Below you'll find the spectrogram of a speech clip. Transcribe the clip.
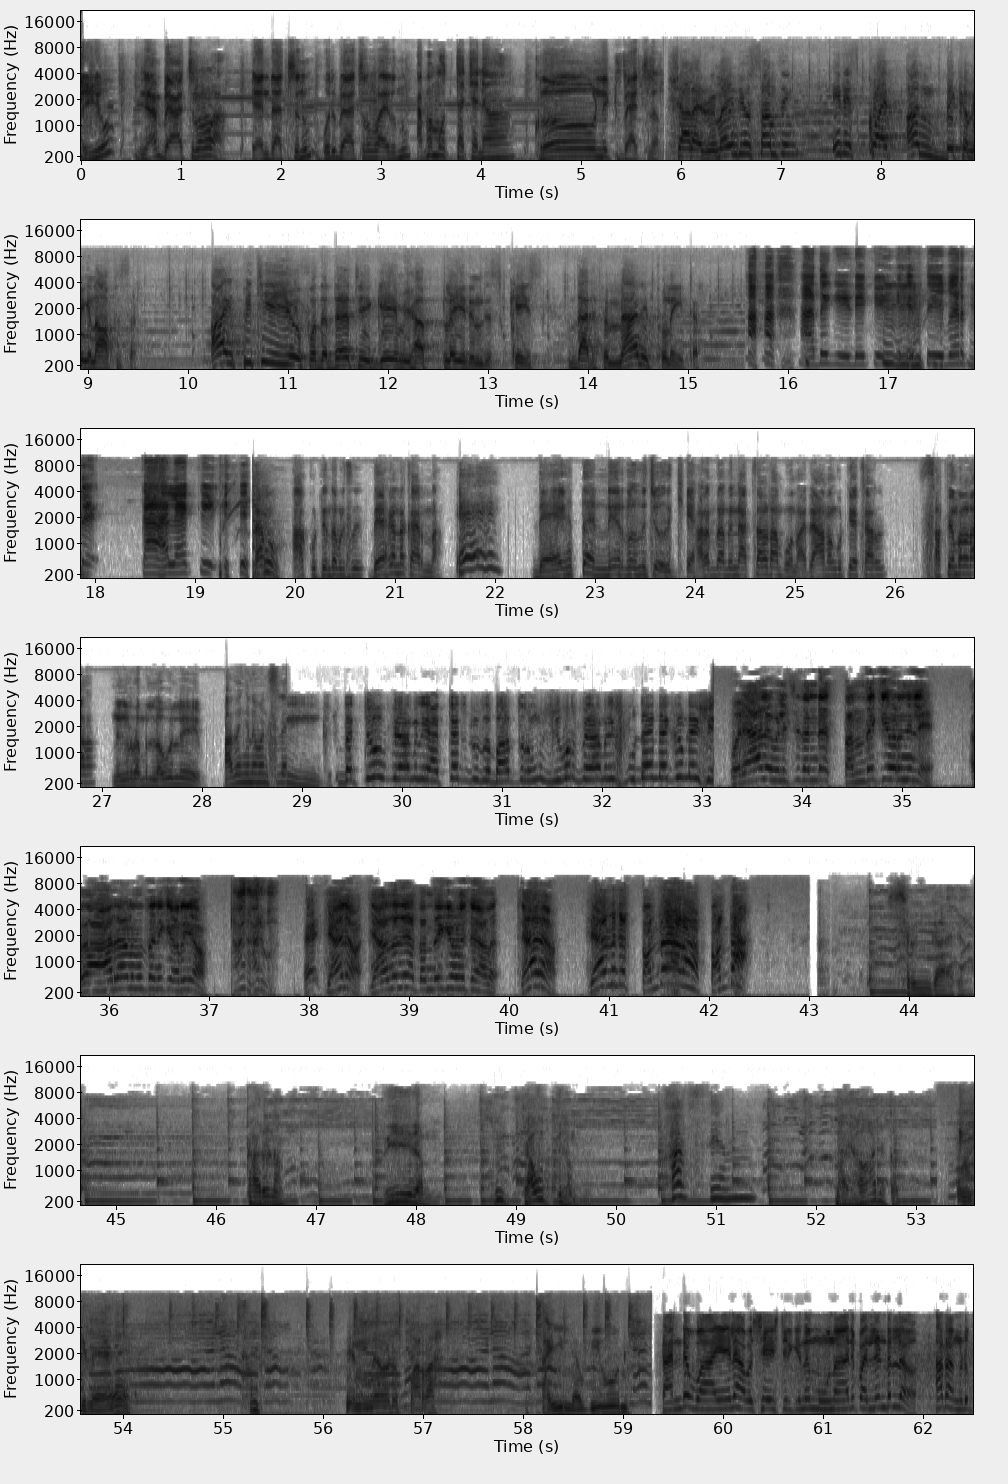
അയ്യോ ഞാൻ ബാച്ചിലറാ എന്റെ അച്ഛനും ഒരു ബാച്ചിലർ ആയിരുന്നു. അപ്പൊ മുത്തച്ഛനോ? Chronic bachelor Shall I remind you something? It is quite unbecoming an officer. I pity you for the dirty game you have played in this case, that of a manipulator. അത് കിടക്ക് തീവർത്ത് കാലക്ക്. ആ കുട്ടി എന്താ വിളിച്ചത്? ദേഹണ്ണക്കാരനാ കാരണ ദേഹത്ത് എണ്ണീരണമെന്ന് ചോദിക്കുക അതെന്താ നിന്നെ അച്ചാറിടാൻ പോന്ന രാമൻകുട്ടി അച്ചാറ്? സത്യം പറടാ നിങ്ങൾ തമ്മിൽ ലവ് അല്ലേ അതെങ്ങനെ മനസ്സിലായി? ഒരാളെ വിളിച്ച് തന്റെ തന്തയ്ക്ക് പറഞ്ഞില്ലേ? അത് ആരാണെന്ന് തനിക്ക് അറിയാം ഞാനോ? ഞാൻ തന്നെയാ തന്തയ്ക്ക് വിളിച്ച ആൾ. ഞാനോ? ഞാൻ നിന്റെ തന്തയാളാ തന്ത. ശൃംഗാരം കരുണം വീരം രൗദ്രം ഹാസ്യം. ഭയാനകം. എങ്കിലേ എന്നോട് പറ. ഐ ലവ് യു തന്റെ വായയിൽ അവശേഷിച്ചിരിക്കുന്ന മൂന്നാൽ പല്ലുണ്ടല്ലോ. അതങ്ങോട്ട് അങ്ങോട്ട്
